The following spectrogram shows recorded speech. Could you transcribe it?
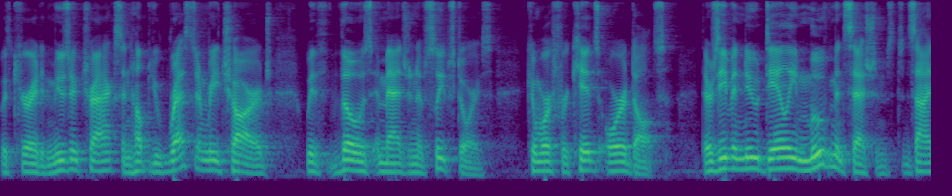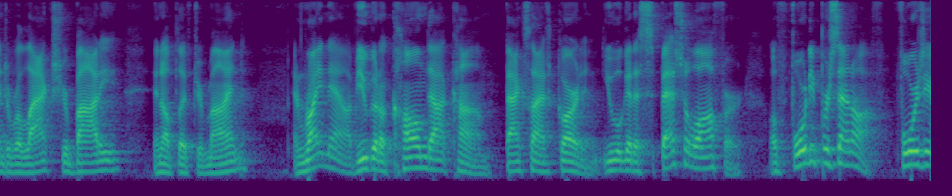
with curated music tracks and help you rest and recharge with those imaginative sleep stories. It can work for kids or adults. There's even new daily movement sessions designed to relax your body and uplift your mind. And right now, if you go to calm.com backslash garden, you will get a special offer of 40% off, 40,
